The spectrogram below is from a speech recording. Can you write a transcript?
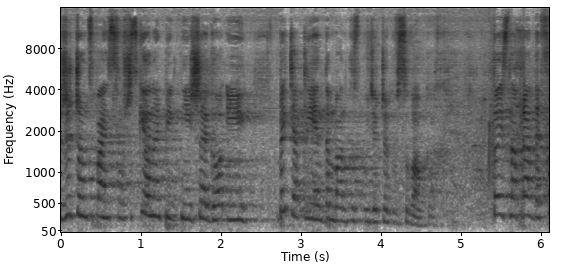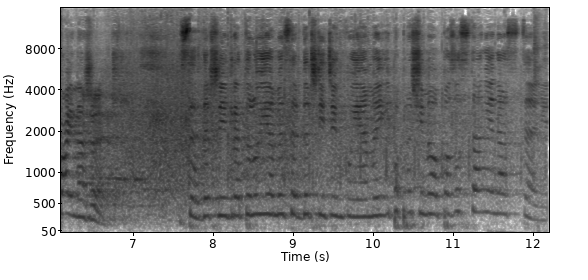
Życząc państwu wszystkiego najpiękniejszego i bycia klientem Banku Spółdzielczego w Suwałkach. To jest naprawdę fajna rzecz. Serdecznie gratulujemy, serdecznie dziękujemy i poprosimy o pozostanie na scenie.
